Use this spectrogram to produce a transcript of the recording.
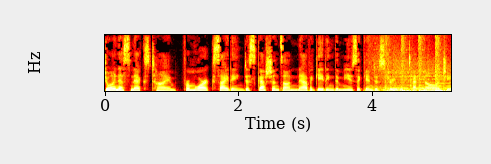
Join us next time for more exciting discussions on navigating the music industry with technology.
